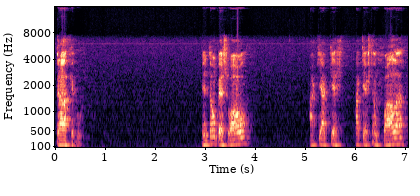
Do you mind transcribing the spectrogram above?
tráfego. Então, pessoal, aqui a, que, a questão fala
